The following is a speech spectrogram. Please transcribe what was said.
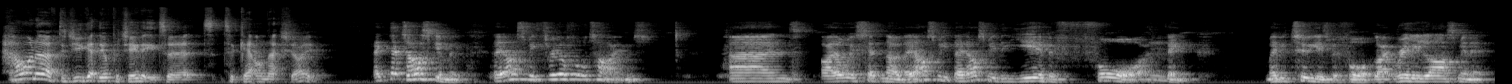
How on earth did you get the opportunity to to get on that show? They kept asking me. They asked me three or four times, and I always said no. They asked me. They'd asked me the year before, I think, maybe two years before, like really last minute,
